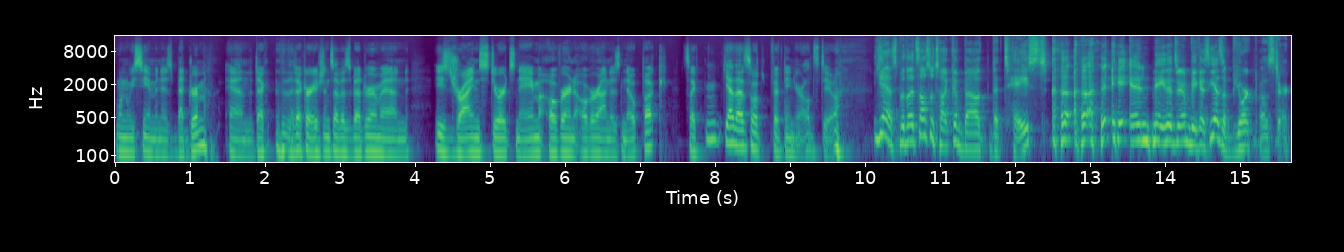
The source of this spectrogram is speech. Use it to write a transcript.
when we see him in his bedroom and the, dec- the decorations of his bedroom, and he's drawing Stuart's name over and over on his notebook. It's like, mm, yeah, that's what 15 year olds do. Yes, but let's also talk about the taste in Nathan's room because he has a Bjork poster.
